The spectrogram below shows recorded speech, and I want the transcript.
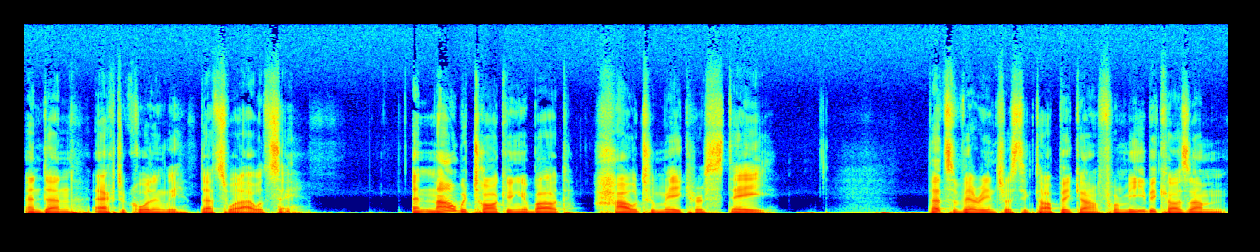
and then act accordingly. That's what I would say. And now we're talking about how to make her stay. That's a very interesting topic uh, for me because um,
